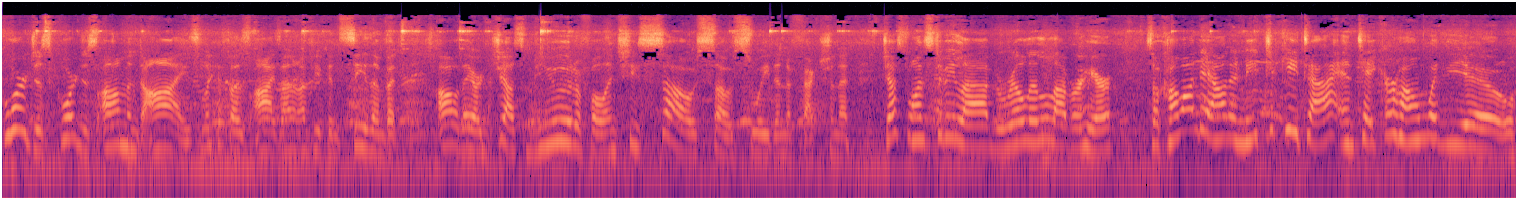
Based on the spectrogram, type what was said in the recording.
gorgeous, gorgeous almond eyes. Look at those eyes. I don't know if you can see them, but oh, they are just beautiful. And she's so, so sweet and affectionate. Just wants to be loved. A real little lover here. So come on down and meet Chiquita and take her home with you.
